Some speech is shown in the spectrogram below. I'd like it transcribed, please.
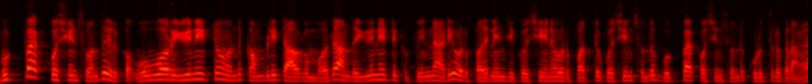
புக் பேக் கொஷின்ஸ் வந்து இருக்கும். ஒவ்வொரு யூனிட்டும் வந்து கம்ப்ளீட் ஆகும்போது, அந்த யூனிட்டுக்கு பின்னாடி ஒரு பதினஞ்சு கொஷின் ஒரு பத்து கொஷின்ஸ் வந்து புக் பேக் கொஷின்ஸ் வந்து கொடுத்துருக்குறாங்க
